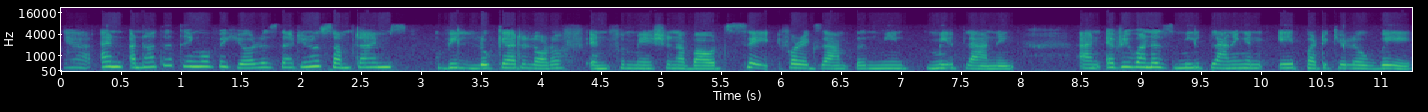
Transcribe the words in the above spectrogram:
Yeah, and another thing over here is that, you know, sometimes we look at a lot of information about, say, for example, meal, meal planning, and everyone is meal planning in a particular way.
